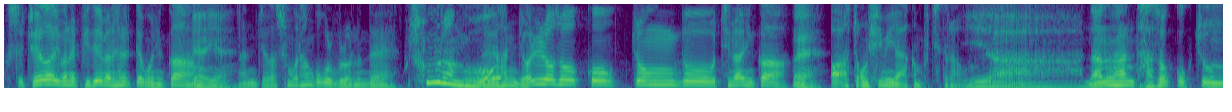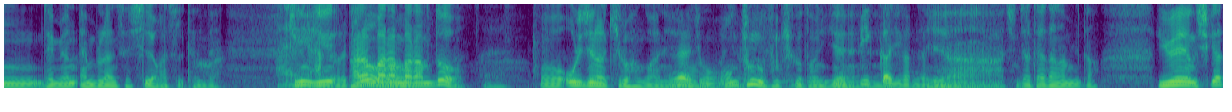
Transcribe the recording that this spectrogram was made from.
글쎄, 제가 이번에 비대면 할 때 보니까 예, 예. 한 제가 21곡을 불렀는데 21곡? 네, 한 16곡 정도 지나니까 네. 아, 조금 힘이 약간 붙이더라고. 이야, 나는 한 다섯 곡쯤 되면 앰뷸런스에 실려 갔을 텐데. 지금 안이 그렇죠. 바람 바람 바람도 어, original key로 한 거 아니에요? 네, 지금 오리지널. 엄청 높은 key거든 이게. B까지 갑니다. 이야, 진짜 대단합니다. 유혜영 씨가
